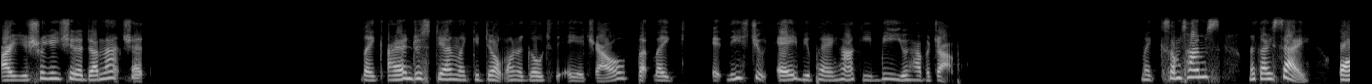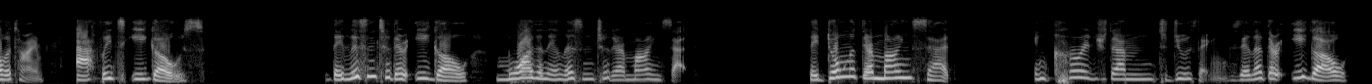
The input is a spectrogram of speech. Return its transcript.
are you sure you should have done that shit? Like, I understand, like, you don't want to go to the AHL, but like, at least you A, be playing hockey, B, you have a job. Like sometimes, like I say all the time, athletes' egos, they listen to their ego more than they listen to their mindset. They don't let their mindset encourage them to do things. They let their ego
